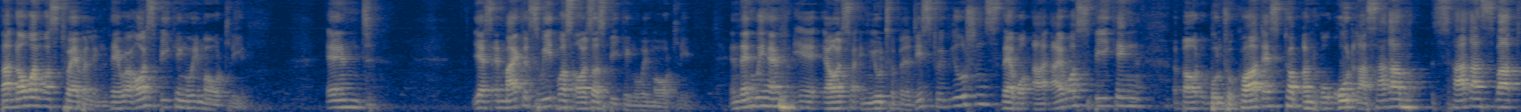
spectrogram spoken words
but no one was traveling. They were all speaking remotely. And yes, and Michael Sweet was also speaking remotely. And then we have uh, also immutable distributions. There were, I was speaking about Ubuntu Core Desktop and Rudra Saraswat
